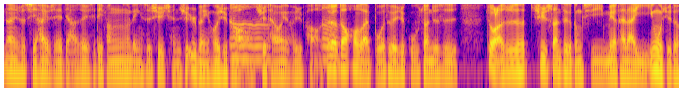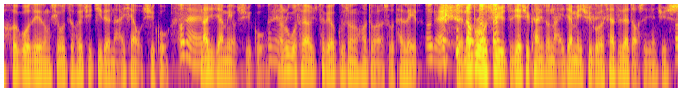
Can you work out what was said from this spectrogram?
那你说其他有些，假如说有些地方临时去，可能去日本也会去跑，嗯、去台湾也会去跑，嗯、所以到后来不会特别去估算，就是对我来说，就是去算这个东西没有太大意义，因为我觉得喝过这些东西，我只会去记得哪一家我去过，OK，哪几家没有去过。那如果特要特别要估算的话，对我来说太累了，OK。对，那不如去直接去看，说哪一家没去过，下次再找时间去试。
